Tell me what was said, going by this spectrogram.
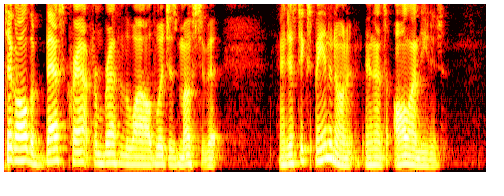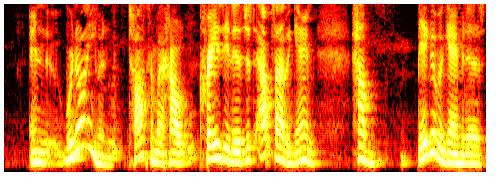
took all the best crap from Breath of the Wild, which is most of it, and just expanded on it, and that's all I needed. And we're not even talking about how crazy it is just outside of the game, how big of a game it is,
